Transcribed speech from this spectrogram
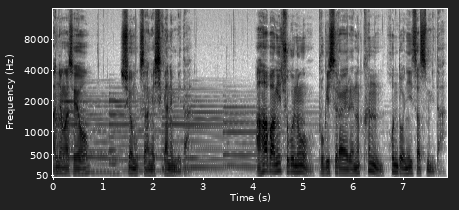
안녕하세요. 수요 묵상의 시간입니다. 아하방이 죽은 후 북이스라엘에는 큰 혼돈이 있었습니다.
